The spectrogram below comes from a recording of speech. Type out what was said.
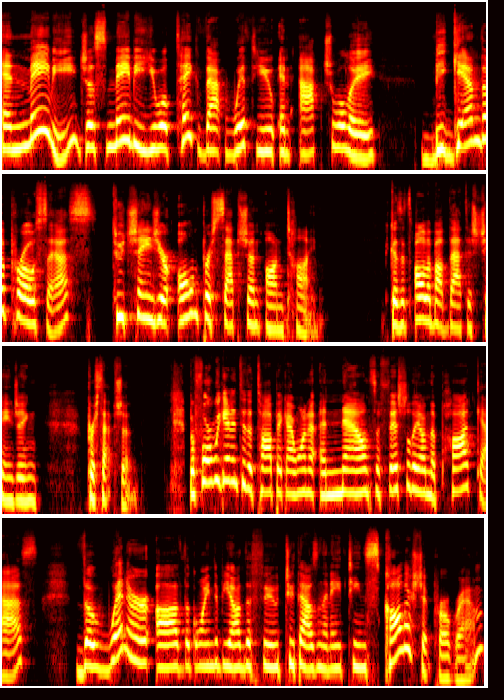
And maybe, just maybe, you will take that with you and actually begin the process to change your own perception on time. because it's all about that is changing perception. Before we get into the topic, I want to announce officially on the podcast the winner of the Going to Beyond the Food 2018 scholarship program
